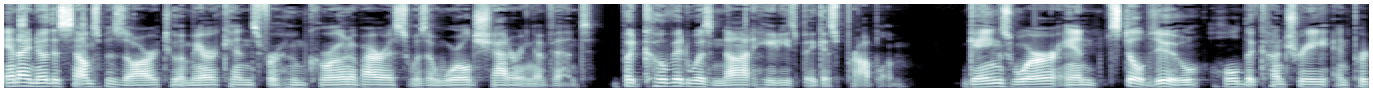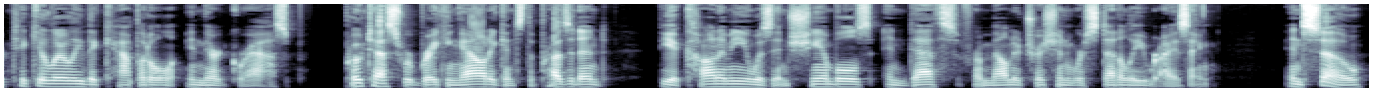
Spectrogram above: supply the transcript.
And I know this sounds bizarre to Americans for whom coronavirus was a world shattering event, but COVID was not Haiti's biggest problem. Gangs were, and still do, hold the country and particularly the capital in their grasp. Protests were breaking out against the president, the economy was in shambles, and deaths from malnutrition were steadily rising. And so,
